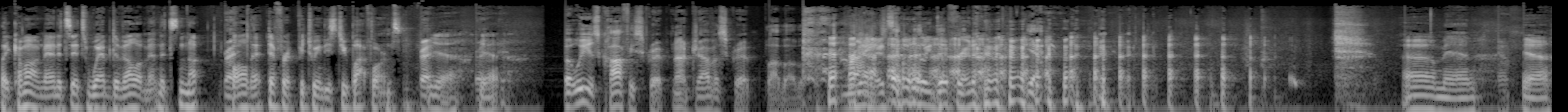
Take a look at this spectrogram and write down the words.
Like, come on, man, it's it's web development. It's not Right. all that different between these two platforms. Right. Yeah, Right. yeah. But we use CoffeeScript, not JavaScript. Blah blah blah. Yeah, it's totally different. yeah. Oh man, yeah.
